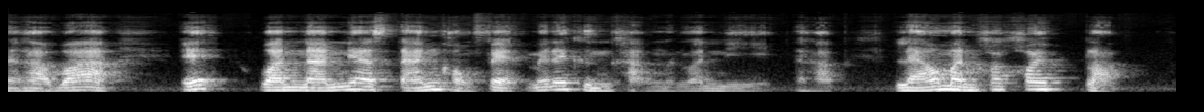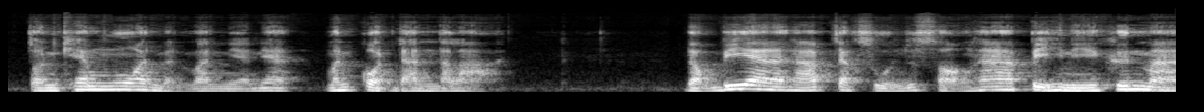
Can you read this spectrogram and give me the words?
นะครับว่า เอ๊ะ วันนั้นเนี่ยสแตนของเฟดไม่ได้ขึงขังเหมือนวันนี้นะครับ แล้วมันค่อยๆ ปรับ จนเข้มงวดเหมือนวันนี้เนี่ยมันกดดันตลาด ดอกเบี้ยนะครับจาก 0.25 ปีนี้ขึ้นมา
